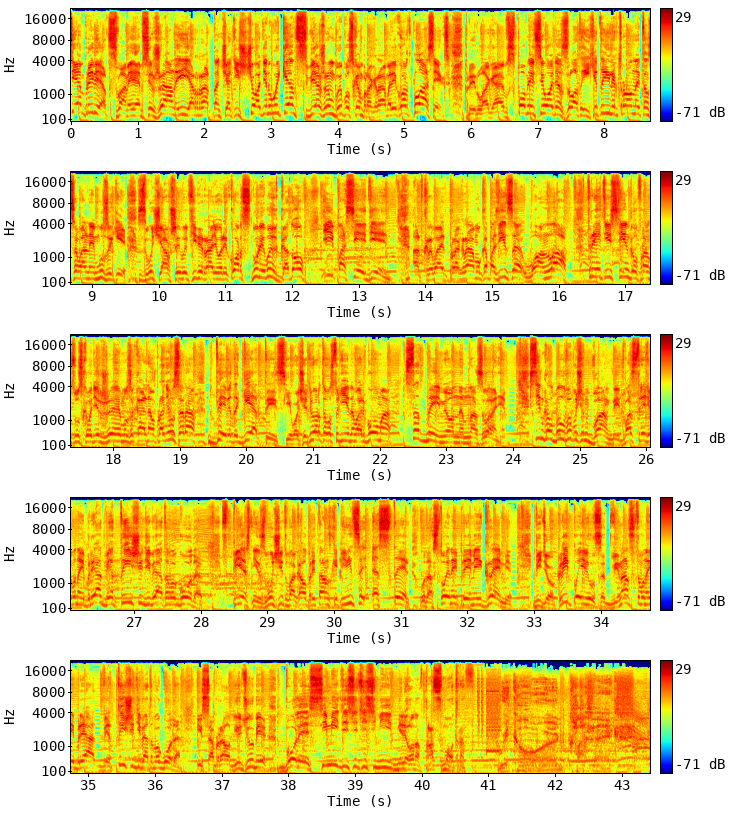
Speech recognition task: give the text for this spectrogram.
Всем привет! С вами MC Жан, и я рад начать еще один уикенд свежим выпуском программы Record Classics. Предлагаю вспомнить сегодня золотые хиты электронной танцевальной музыки, звучавшие в эфире Радио Рекорд с нулевых годов и по сей день. Открывает программу композиция One Love, третий сингл французского диджея и музыкального продюсера Дэвида Гетты с его четвертого студийного альбома с одноименным названием. Сингл был выпущен в Англии 23 ноября 2009 года. В песне звучит вокал британского британской певицы Эстель, удостоенной премии Грэмми. Видеоклип появился 12 ноября 2009 года и собрал в Ютубе более 77 миллионов просмотров. Record Classics.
